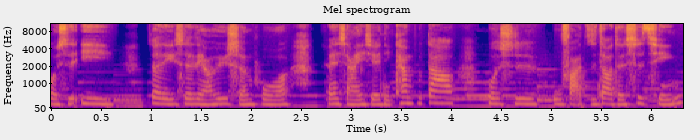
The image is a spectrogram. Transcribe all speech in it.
我是易，这里是疗愈生活，分享一些你看不到或是无法知道的事情。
